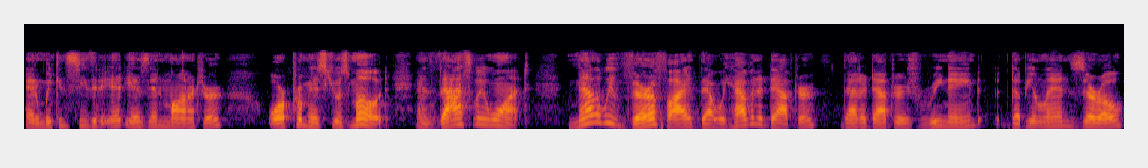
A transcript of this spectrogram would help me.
and we can see that it is in monitor or promiscuous mode. And that's what we want. Now that we've verified that we have an adapter, that adapter is renamed WLAN 0,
